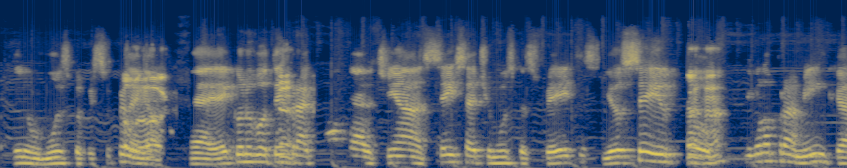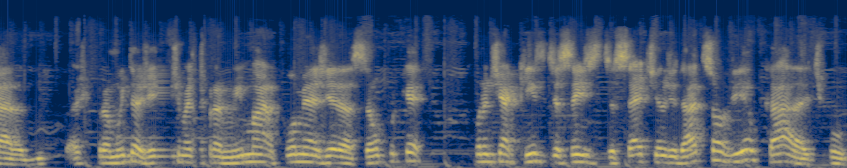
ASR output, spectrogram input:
fazendo música, foi super legal. É, e aí quando eu voltei é. pra cá, cara, tinha seis, sete músicas feitas, e eu sei, pô, uhum. lá pra mim, cara, acho que pra muita gente, mas pra mim marcou minha geração, porque quando eu tinha 15, 16, 17 anos de idade, só via o cara, tipo,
